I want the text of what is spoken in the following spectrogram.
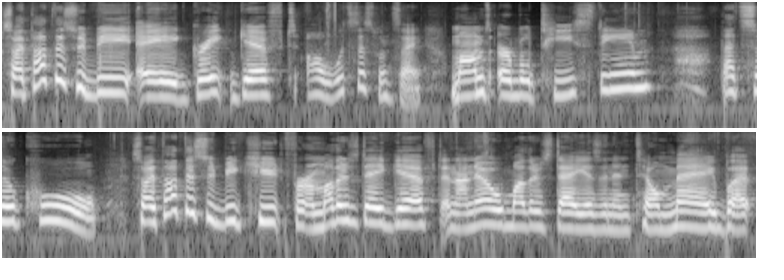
So I thought this would be a great gift. Oh, what's this one say? Mom's Herbal Tea Steam. That's so cool. So I thought this would be cute for a Mother's Day gift. And I know Mother's Day isn't until May, but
